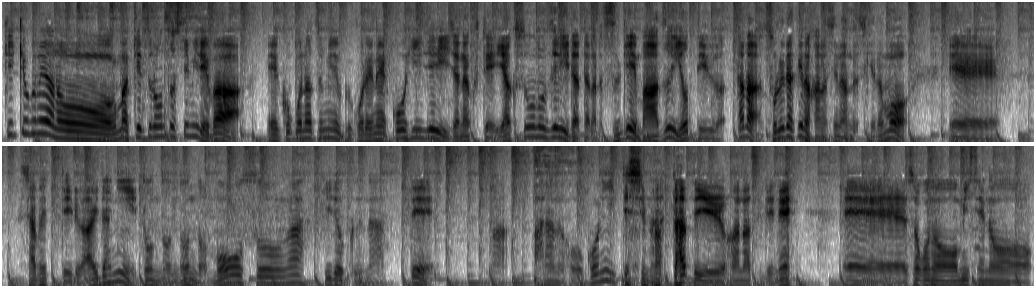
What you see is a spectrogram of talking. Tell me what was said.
結局ね、あのーまあ、結論としてみれば、えーココナッツミルクこれねコーヒーゼリーじゃなくて薬草のゼリーだったからすげえまずいよっていうただそれだけの話なんですけども、えー喋っている間にどんどんどんどん妄想がひどくなって、まあ、あらぬ方向に行ってしまったっていう話でね、えーそこのお店の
